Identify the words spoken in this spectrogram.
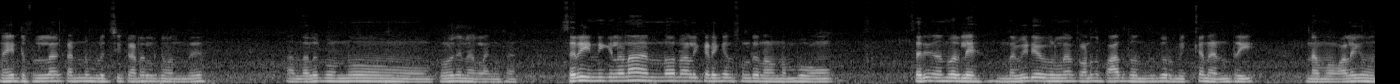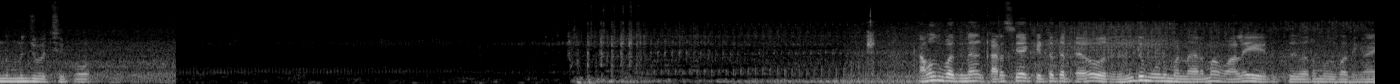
நைட்டு ஃபுல்லாக கண்ணு முழிச்சு கடலுக்கு வந்து அந்தளவுக்கு ஒன்றும் பிரயோஜனம் இல்லைங்க சார். சரி இன்றைக்கி இல்லைனா இன்னொரு நாளைக்கு கிடைக்கும்னு சொல்லிட்டு நம்ம நம்புவோம். சரி நண்பர்களே இந்த வீடியோக்கள்லாம் தொடர்ந்து பார்த்துட்டு வந்ததுக்கு ஒரு மிக்க நன்றி. நம்ம வலையும் வந்து முடிஞ்சு போச்சு இப்போது நமக்கு பார்த்தீங்கன்னா கடைசியாக கிட்டத்தட்ட ஒரு ரெண்டு மூணு மணி நேரமாக வலையை எடுத்து வரும்போது பார்த்தீங்கன்னா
